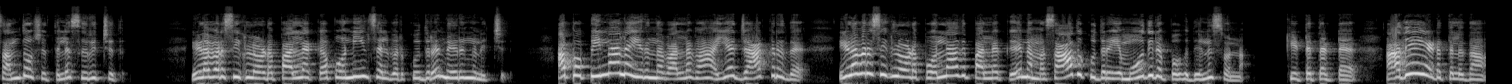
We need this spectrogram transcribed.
சந்தோஷத்துல சிரிச்சுது. இளவரசிகளோட பல்லக்க பொன்னியின் செல்வர் குதிரை நெருங்குனுச்சு. அப்போ பின்னால இருந்த வல்லவன் ஐயா ஜாக்கிரத. இளவரசிகளோட பொல்லாத பல்லக்கு நம்ம சாது குதிரைய மோதிட போகுதுன்னு சொன்னான். கிட்டத்தட்ட அதே இடத்துல தான்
